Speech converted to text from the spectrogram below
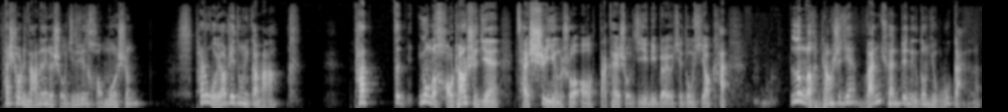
他手里拿着那个手机，他觉得好陌生。他说：“我要这东西干嘛？” 他他用了好长时间才适应，说哦，打开手机里边有些东西要看，愣了很长时间，完全对那个东西无感了。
